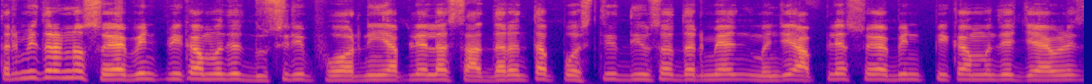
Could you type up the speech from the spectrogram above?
तर मित्रांनो सोयाबीन पिकामध्ये दुसरी फवारणी आपल्याला साधारणतः पस्तीस दिवसादरम्यान म्हणजे आपल्या सोयाबीन पिकामध्ये ज्यावेळेस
